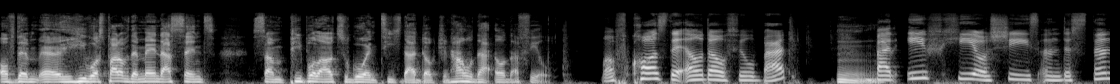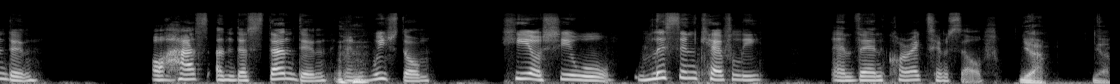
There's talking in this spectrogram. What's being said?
of them, uh, he was part of the men that sent some people out to go and teach that doctrine. How would that elder feel? of course the elder will feel bad. Hmm. But if he or she is understanding or has understanding Mm-hmm. and wisdom, he or she will listen carefully and then correct himself. Yeah. Yeah.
